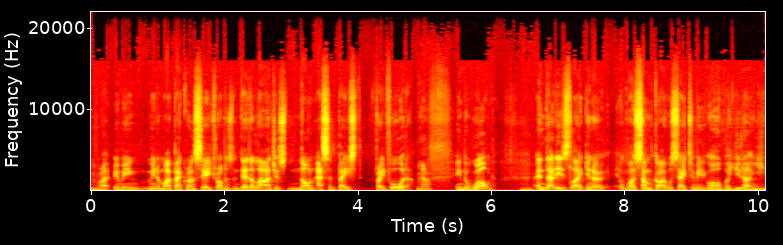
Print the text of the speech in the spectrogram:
mm. right? I mean, you know, my background, C.H. Robinson, they're the largest non-asset based freight forwarder Yeah. in the world. Mm. And that is like, you know, what some guy will say to me, oh, but you don't, you,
